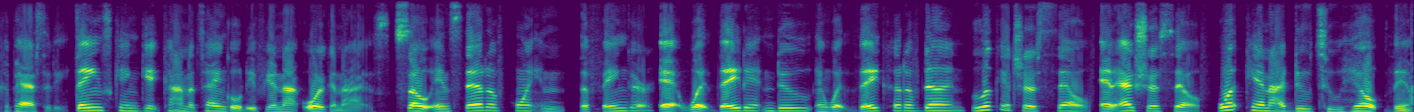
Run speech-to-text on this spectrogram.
capacity. Things can get kind of tangled if you're not organized. So instead of pointing the finger at what they didn't do and what they could have done, look at yourself and ask yourself, what can I do to help them?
